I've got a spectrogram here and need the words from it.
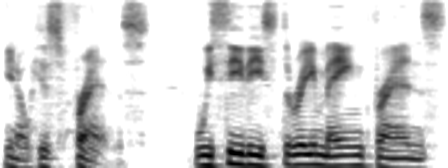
you know, his friends. We see these three main friends.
